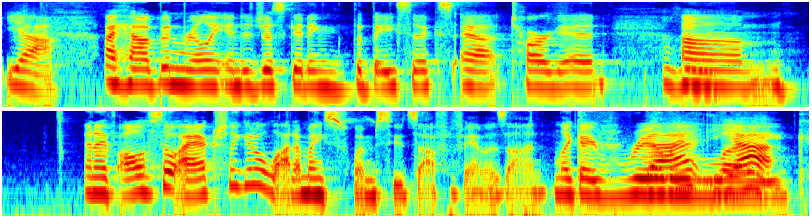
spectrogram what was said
Yeah, I have been really into just getting the basics at Target. Mm-hmm. Um, and I've also, I actually get a lot of my swimsuits off of Amazon. Like, I really That- yeah. like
